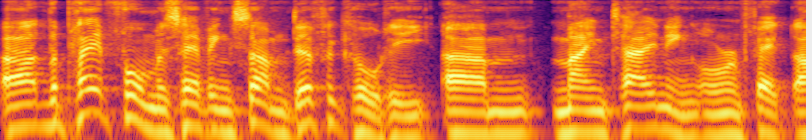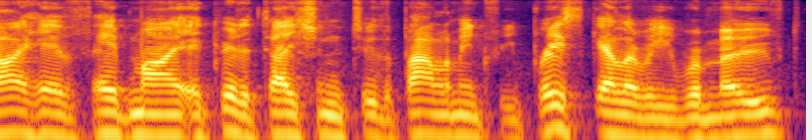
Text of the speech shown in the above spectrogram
Uh, the platform is having some difficulty um, maintaining, or in fact, I have had my accreditation to the Parliamentary Press Gallery removed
